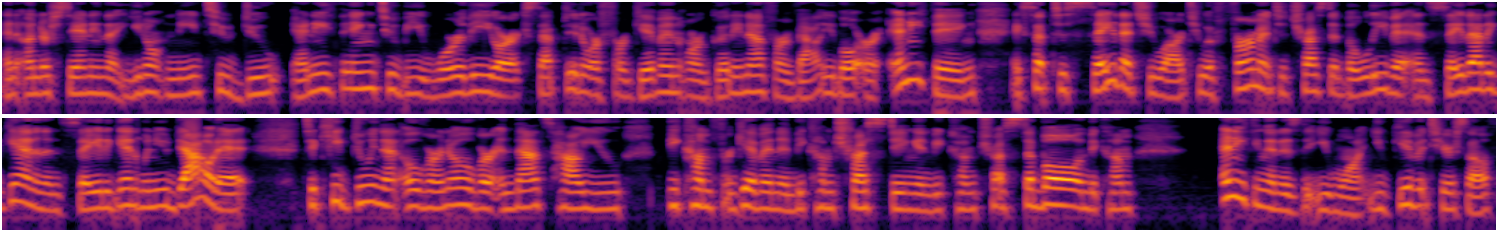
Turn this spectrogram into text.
and understanding that you don't need to do anything to be worthy or accepted or forgiven or good enough or valuable or anything except to say that you are, to affirm it, to trust it, believe it, and say that again and then say it again when you doubt it, to keep doing that over and over. And that's how you become forgiven and become trusting and become trustable and become anything that is that you want, you give it to yourself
